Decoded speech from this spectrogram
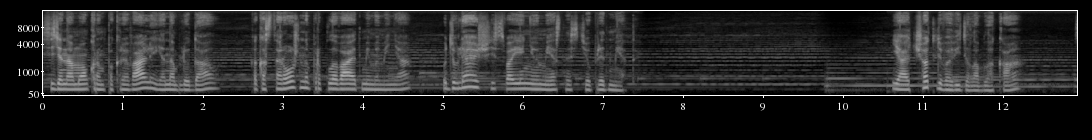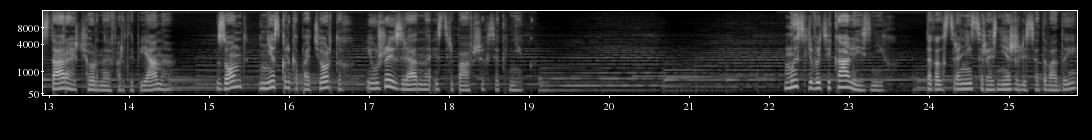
Сидя на мокром покрывале, я наблюдал, как осторожно проплывает мимо меня удивляющие своей неуместностью предметы. Я отчетливо видел облака, старое черное фортепиано, зонт несколько потертых и уже изрядно истрепавшихся книг. Мысли вытекали из них, так как страницы разнежились от воды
